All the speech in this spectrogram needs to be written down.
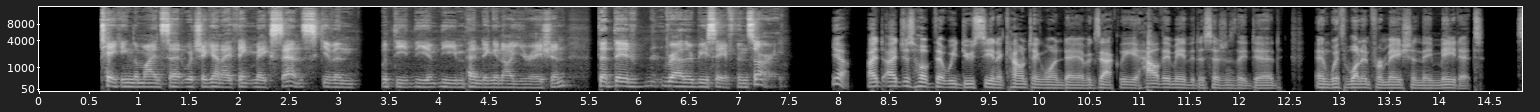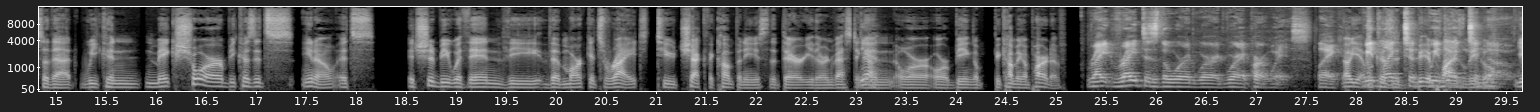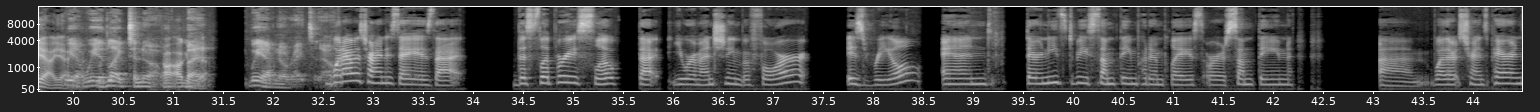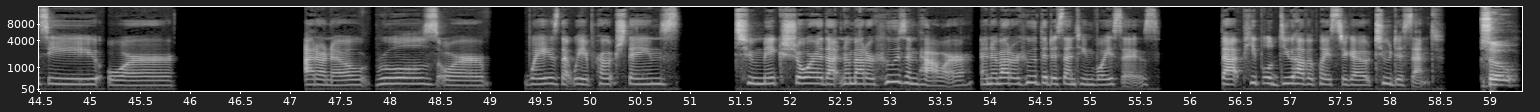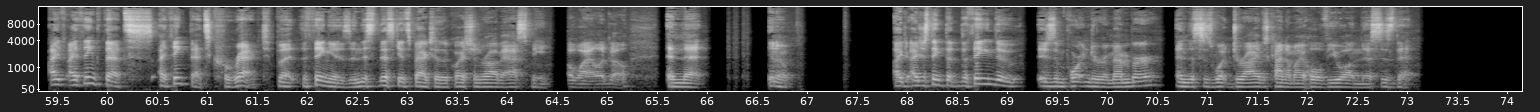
taking the mindset, which again I think makes sense given with the, the the impending inauguration, that they'd rather be safe than sorry. Yeah, I, I just hope that we do see an accounting one day of exactly how they made the decisions they did and with what information they made it, so that we can make sure because it's you know it's it should be within the the market's right to check the companies that they're either investing Yeah. in or or being a, becoming a part of. Right, right is the word where where I part ways. Like, Oh, yeah, we'd because like it to be- we'd implies like legal. to know. Yeah, yeah, yeah. yeah. We'd like to know, I'll- I'll give you but we have no right to know. What I was trying to say is that the slippery slope that you were mentioning before is real, and there needs to be something put in place or something, um, whether it's transparency or I don't know, rules or ways that we approach things to make sure that no matter who's in power and no matter who the dissenting voice is, that people do have a place to go to dissent. So I, I think that's I think that's correct. But the thing is, and this this gets back to the question Rob asked me a while ago, and that you know, I, I just think that the thing that is important to remember, and this is what drives kind of my whole view on this, is that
